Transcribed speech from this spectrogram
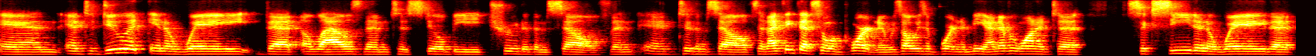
and and to do it in a way that allows them to still be true to themselves and, and to themselves. And i think that's so important. It was always important to me. I never wanted to succeed in a way that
